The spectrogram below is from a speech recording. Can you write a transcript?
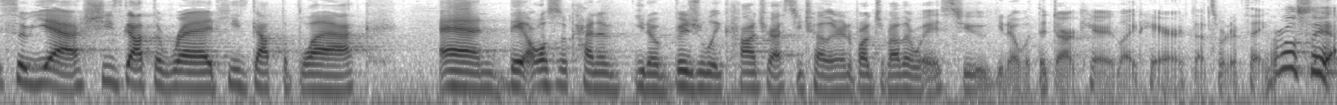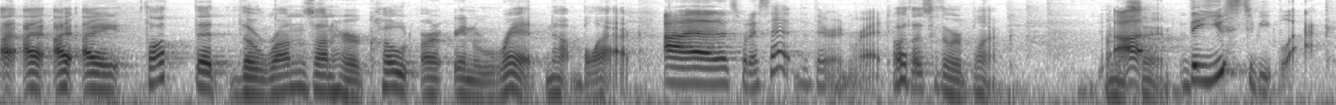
so yeah, she's got the red, he's got the black, and they also kind of you know visually contrast each other in a bunch of other ways too. You know, with the dark hair, light hair, that sort of thing. I will say, I, I, I thought that the runs on her coat are in red, not black. Uh, that's what I said that they're in red. Oh, thought they were black. I'm Uh, insane. they used to be black.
